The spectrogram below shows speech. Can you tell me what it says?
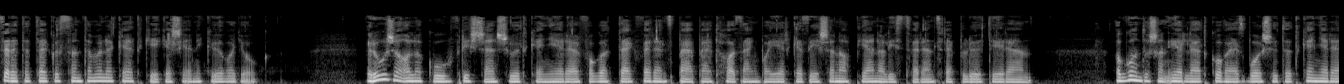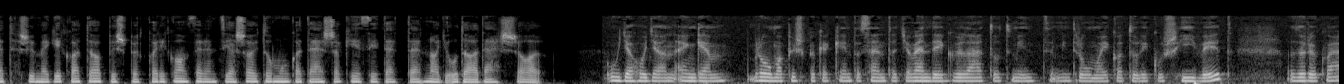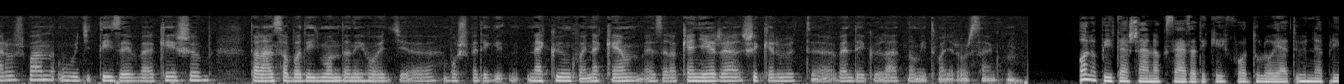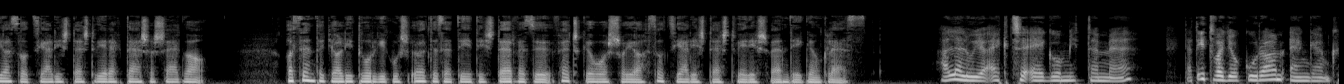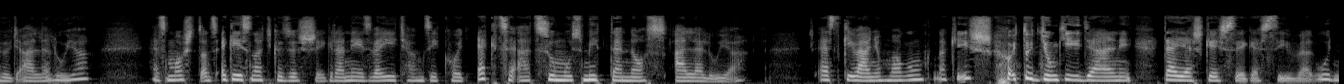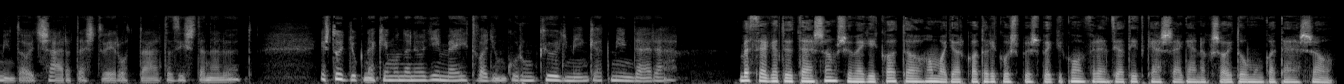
Szeretettel köszöntöm Önöket, Kékes Jenikő vagyok. Rózsa alakú, frissen sült kenyérrel fogadták Ferenc pápát hazánkba érkezése napján a Liszt Ferenc repülőtéren. A gondosan érlelt kovászból sütött kenyeret Sümegi Kata, a Püspökkari konferencia sajtómunkatársa készítette nagy odaadással. Úgy, ahogyan engem Róma püspökeként a Szent Atya vendégül látott, mint, mint római katolikus hívét, az örökvárosban, úgy tíz évvel később talán szabad így mondani, hogy most pedig nekünk, vagy nekem ezzel a kenyérrel sikerült vendégül látnom itt Magyarországon. Alapításának századik évfordulóját ünnepli a Szociális Testvérek Társasága. A Szent Atya liturgikus öltözetét is tervező Fecske Orsolya szociális testvér is vendégünk lesz. Halleluja, ecce ego mitte me. Tehát itt vagyok, Uram, engem küldj, Alleluja. Ez most az egész nagy közösségre nézve így hangzik, hogy ecce ad sumus mitte nos, Alleluja. És ezt kívánjuk magunknak is, hogy tudjunk így állni teljes készséges szívvel, úgy, mint ahogy Sára testvér ott állt az Isten előtt. És tudjuk neki mondani, hogy ime itt vagyunk, Urunk, küldj minket mindenre. Beszélgető társam Sümegi Kata, a Magyar Katolikus Püspöki Konferencia titkárságának sajtómunkatársa.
